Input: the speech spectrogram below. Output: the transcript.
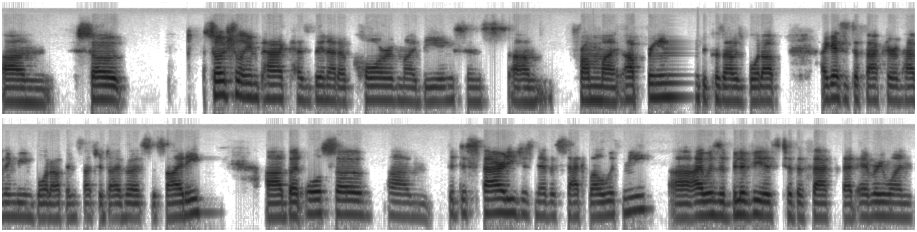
Um, so, social impact has been at a core of my being since um, from my upbringing because I was brought up. I guess it's a factor of having been brought up in such a diverse society. Uh, but also, um, the disparity just never sat well with me. Uh, I was oblivious to the fact that everyone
